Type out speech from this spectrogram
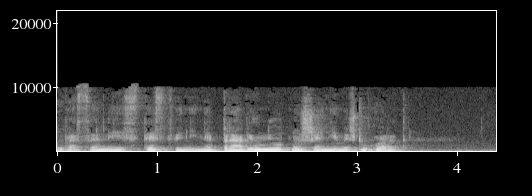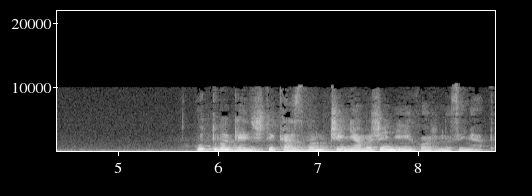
Това са неестествени, неправилни отношения между хората. От това гледище казвам, че няма женени хора на земята.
